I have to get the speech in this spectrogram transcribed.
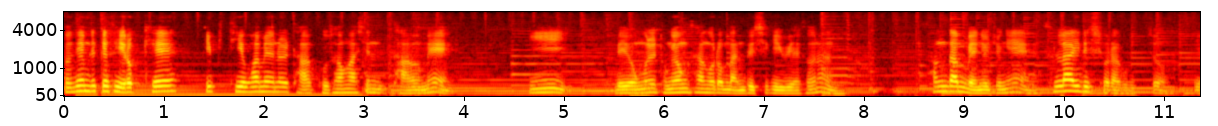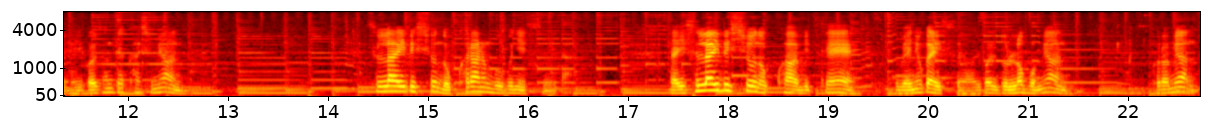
선생님들께서 이렇게 PPT 화면을 다 구성하신 다음에 이 내용을 동영상으로 만드시기 위해서는 상단 메뉴 중에 슬라이드 쇼라고 있죠. 예, 이걸 선택하시면 슬라이드 쇼 녹화라는 부분이 있습니다. 자, 이 슬라이드 쇼 녹화 밑에 메뉴가 있어요. 이걸 눌러보면 그러면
